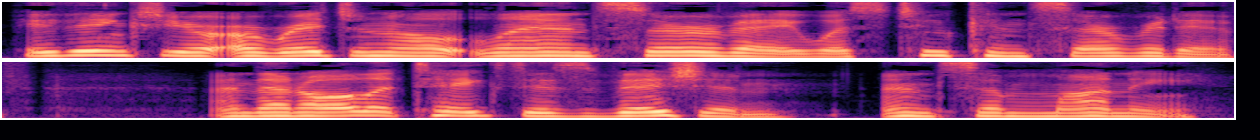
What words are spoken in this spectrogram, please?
He thinks your original land survey was too conservative and that all it takes is vision and some money.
